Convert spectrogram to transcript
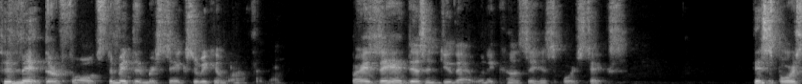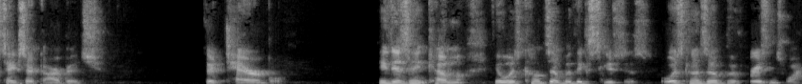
to admit their faults, to admit their mistakes so we can learn from them. But Isaiah doesn't do that when it comes to his sports takes. His sports takes are garbage. They're terrible. He doesn't come, he always comes up with excuses, always comes up with reasons why.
